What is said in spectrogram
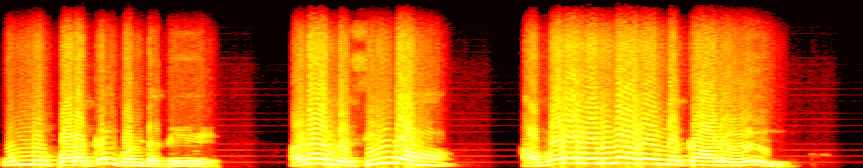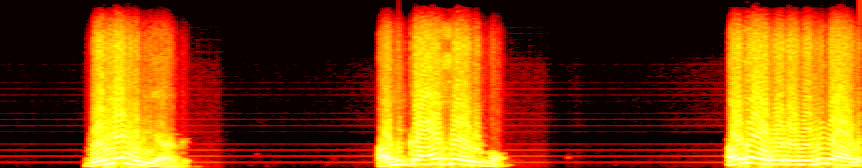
உண்ணும் பழக்கம் கொண்டது. ஆனா அந்த சிங்கம் அவ்வளவு எளிதாக இந்த காளையை வெல்ல முடியாது. அதுக்கு ஆசை இருக்கும். அது அவ்வளவு எளிதாக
